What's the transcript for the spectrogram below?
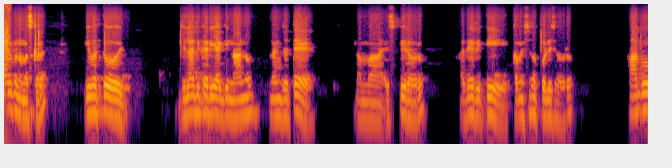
ಎಲ್ರಿಗೂ ನಮಸ್ಕಾರ. ಇವತ್ತು ಜಿಲ್ಲಾಧಿಕಾರಿಯಾಗಿ ನಾನು ನನ್ನ ಜೊತೆ ನಮ್ಮ ಎಸ್ ಪಿ ರವರು, ಅದೇ ರೀತಿ ಕಮಿಷನರ್ ಪೊಲೀಸ್ ಅವರು ಹಾಗೂ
